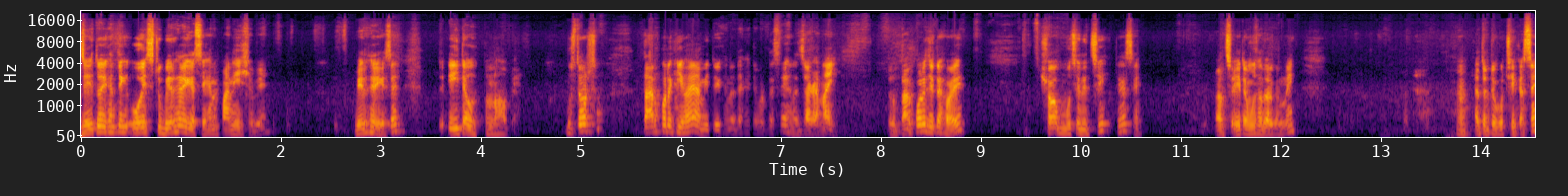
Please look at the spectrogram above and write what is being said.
যেহেতু এখান থেকে ওএস টু বের হয়ে গেছে, এখানে পানি হিসেবে বের হয়ে গেছে, তো এইটা উৎপন্ন হবে। বুঝতে পারছ? তারপরে কি হয়? আমি তো এখানে দেখাতে পারতেছি, এখানে জায়গা নাই। তো তারপরে যেটা হয়, সব মুছে দিচ্ছি, ঠিক আছে? আচ্ছা এটা মুছা দরকার নেই। হুম, এতটুকু ঠিক আছে।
